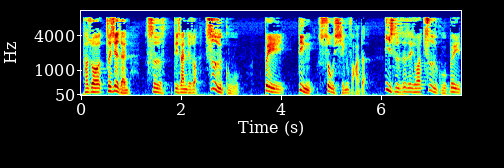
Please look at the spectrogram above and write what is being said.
他说这些人是第三节说自古被定受刑罚的，意思是这句话自古被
